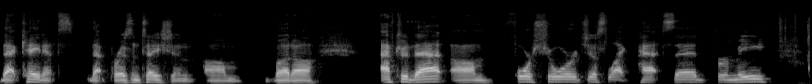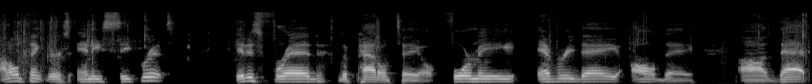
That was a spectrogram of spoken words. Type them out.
that cadence, that presentation. Um, but uh, after that, um, for sure, just like Pat said, for me, I don't think there's any secret. It is Fred the paddle tail for me every day, all day. Uh, that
